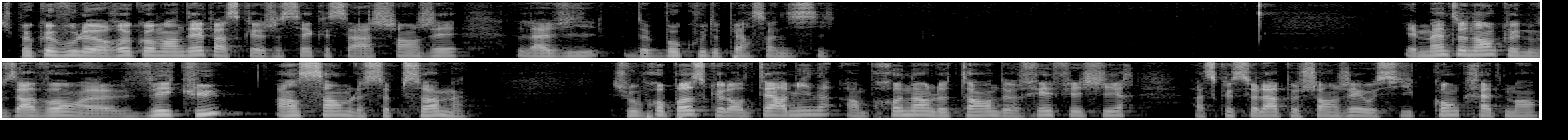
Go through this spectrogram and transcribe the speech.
Je peux que vous le recommander parce que je sais que ça a changé la vie de beaucoup de personnes ici. Et maintenant que nous avons euh, vécu ensemble ce psaume, je vous propose que l'on termine en prenant le temps de réfléchir à ce que cela peut changer aussi concrètement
